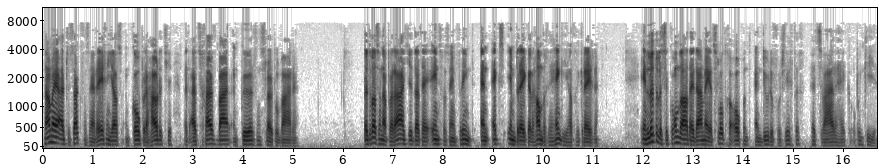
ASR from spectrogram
nam hij uit de zak van zijn regenjas een koperen houdertje met uitschuifbaar een keur van sleutelbaren. Het was een apparaatje dat hij eens van zijn vriend en ex-inbreker handige Henkie had gekregen. In luttele seconden had hij daarmee het slot geopend en duwde voorzichtig het zware hek op een kier.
